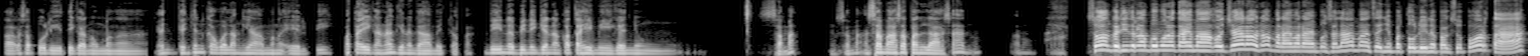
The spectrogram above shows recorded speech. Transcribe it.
para sa politika ng mga gan- ganyan ka walang hiya ang mga LP. Patay ka na, ginagamit ka pa. Hindi na binigyan ng katahimikan yung sama. Ang sama. Ang sama sa panlasa, no? Parang, So hanggang dito lang po muna tayo mga kutsero, no? Maraming maraming pong salamat sa inyong patuloy na pagsuporta.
